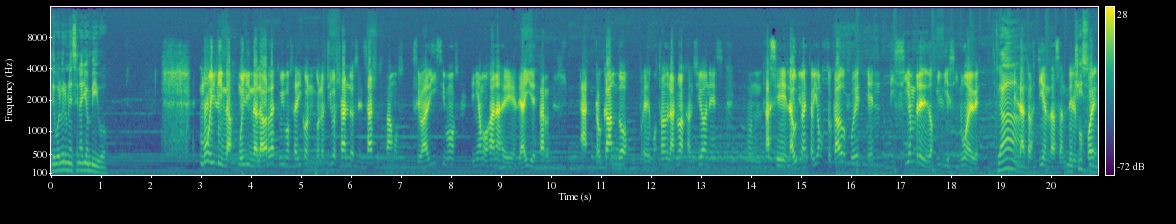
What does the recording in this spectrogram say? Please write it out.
de volver a un escenario en vivo? Muy linda, muy linda. La verdad estuvimos ahí con, con los chicos ya en los ensayos, estábamos cebadísimos, teníamos ganas de, de ahí de estar ah, tocando, eh, mostrando las nuevas canciones. Un- hace, la última vez que habíamos tocado fue en diciembre de 2019, Claro. en la trastienda San Telmo. Fue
